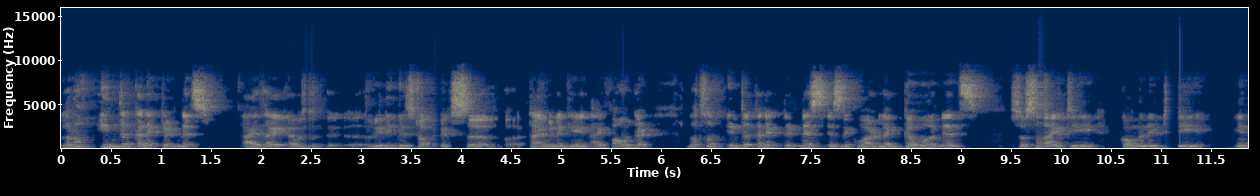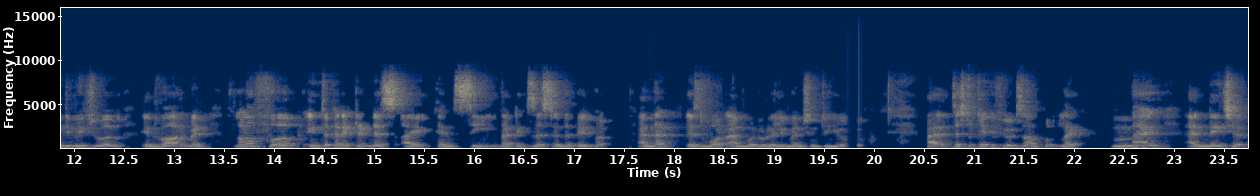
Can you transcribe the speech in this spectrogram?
a lot of interconnectedness as I, I was uh, reading these topics uh, time and again, I found that lots of interconnectedness is required, like governance, society, community, individual, environment. A lot of uh, interconnectedness I can see that exists in the paper. And that is what I'm going to really mention to you. Uh, just to take a few examples, like man and nature.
